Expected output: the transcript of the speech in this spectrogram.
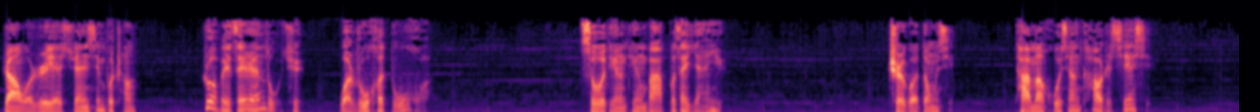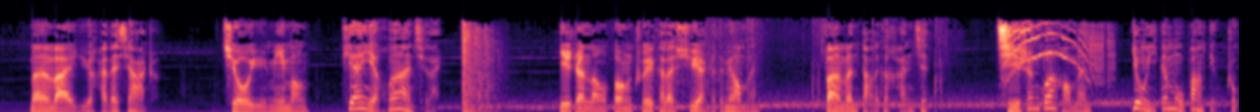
让我日夜悬心不成？若被贼人掳去，我如何独活？”苏婷听罢，不再言语。吃过东西，他们互相靠着歇息。门外雨还在下着，秋雨迷蒙，天也昏暗起来。一阵冷风吹开了虚掩着的庙门，范文打了个寒噤，起身关好门，用一根木棒顶住。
